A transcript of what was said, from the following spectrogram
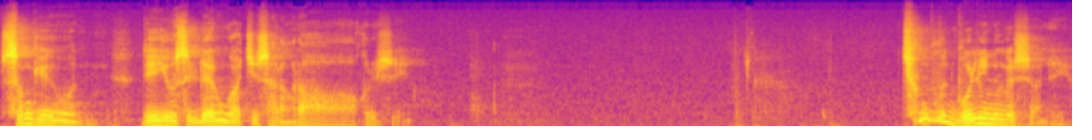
성경은 내 이웃을 내 몸같이 사랑하라 그랬어요. 천국은 멀리 있는 것이 아니에요.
